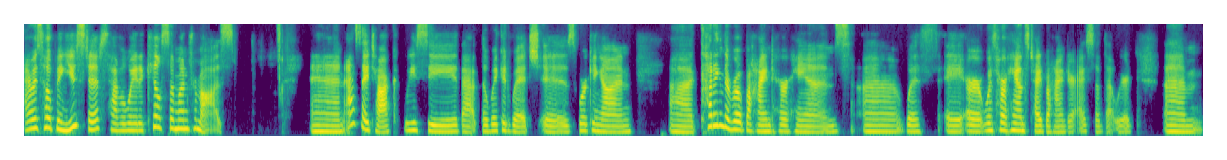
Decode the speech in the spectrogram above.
I was hoping you stiffs have a way to kill someone from Oz. And as they talk, we see that the Wicked Witch is working on uh, cutting the rope behind her hands uh, with a or with her hands tied behind her. I said that weird. Um,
